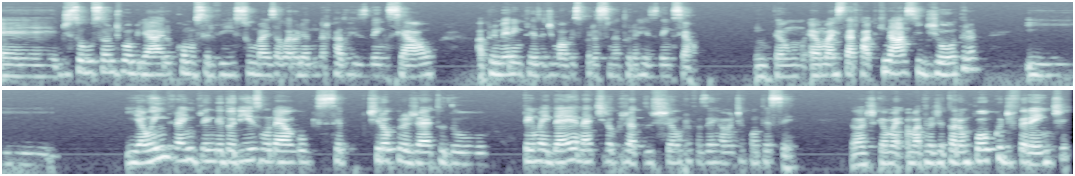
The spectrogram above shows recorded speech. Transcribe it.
é, de solução de imobiliário como serviço, mas agora olhando o mercado residencial, a primeira empresa de imóveis por assinatura residencial. Então, é uma startup que nasce de outra e, e é o intraempreendedorismo, né? Algo que você tira o projeto do. tem uma ideia, né? Tira o projeto do chão para fazer realmente acontecer. Então, acho que é uma, é uma trajetória um pouco diferente.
